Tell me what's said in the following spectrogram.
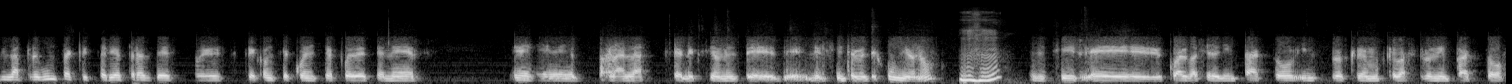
la pregunta que estaría atrás de esto es qué consecuencia puede tener eh, para las elecciones de, del siguiente mes de junio, ¿no? Es decir, eh, cuál va a ser el impacto y nosotros creemos que va a ser un impacto,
